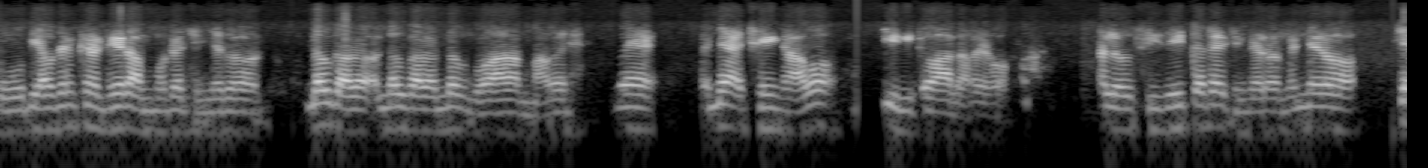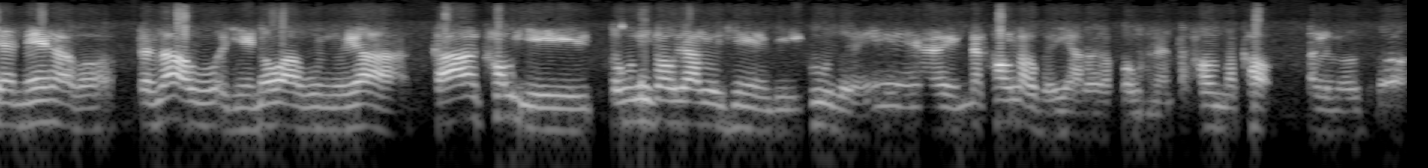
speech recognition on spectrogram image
ကိုတယောက်တည်းခက်ခဲတာမဟုတ်တဲ့ချိန်ကျတော့လောက်တာတော့အလောက်ကတော့လောက်သွားမှာပဲဒါပေမဲ့အချိန်ကပေါ့ကြည့်ပြီးသွားတာပဲပေါ့အဲ့လိုစီစိတက်တဲ့ချိန်ကျတော့နည်းနည်းတော့ကျန်နေတာပေါ့တလောက်အရင်တော့ဝင်ငွေကကားခောက်ရည်၃လေးခေါက်ရလို့ရှိရင်ဒီအခုဆိုရင်အဲနှစ်ခေါက်လောက်ပဲရတော့ပုံမှန်တစ်ခေါက်နှစ်ခေါက်အဲ့လိုမျိုးဆိုတော့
